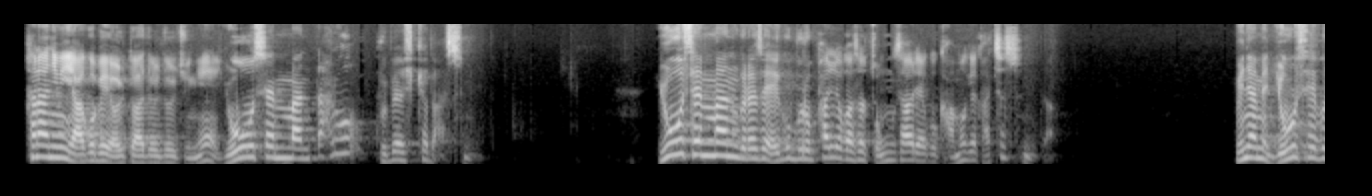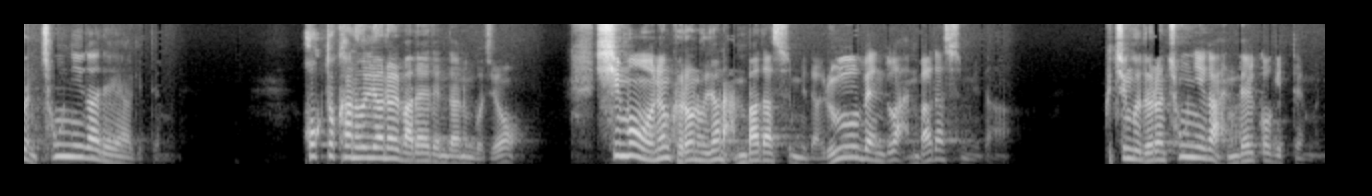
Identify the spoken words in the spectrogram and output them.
하나님이 야곱의 열두 아들들 중에 요셉만 따로 구별시켜 놨습니다. 요셉만 그래서 애굽으로 팔려가서 종살이하고 감옥에 갇혔습니다. 왜냐하면 요셉은 총리가 돼야 하기 때문에 혹독한 훈련을 받아야 된다는 거죠. 시므온은 그런 훈련 안 받았습니다. 루벤도 안 받았습니다. 그 친구들은 총리가 안 될 거기 때문에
